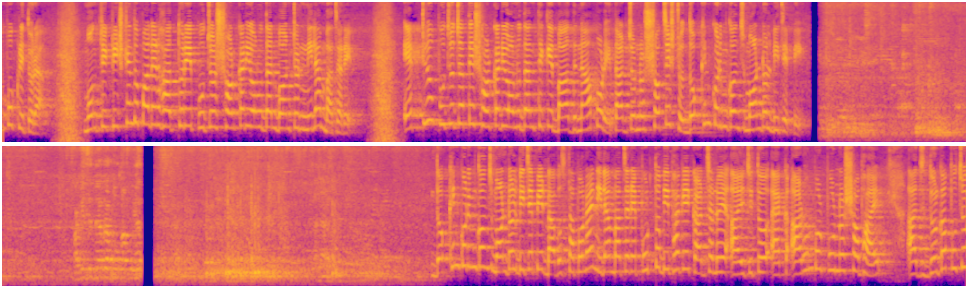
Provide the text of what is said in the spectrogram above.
উপকৃতরা। মন্ত্রী কৃষ্ণেন্দু পালের হাত ধরে পুজোর সরকারি অনুদান বন্টন নিলাম বাজারে। একটিও পুজো যাতে সরকারি অনুদান থেকে বাদ না পড়ে, তার জন্য সচেষ্ট দক্ষিণ করিমগঞ্জ মণ্ডল বিজেপি। দক্ষিণ করিমগঞ্জ মণ্ডল বিজেপির ব্যবস্থাপনায় নিলামবাজারে পূর্ত বিভাগের কার্যালয়ে আয়োজিত এক আড়ম্বরপূর্ণ সভায় আজ দুর্গাপুজো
